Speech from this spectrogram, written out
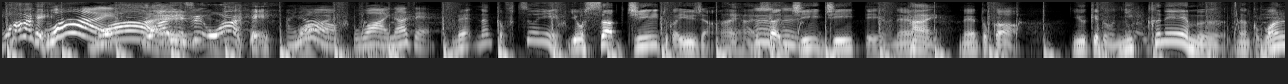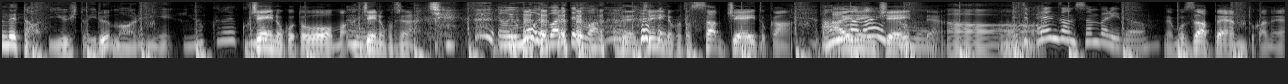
Why? Why? Why is it why? I know Why? なぜ？ね、なんか普通に What's up G とか言うじゃん。はいはい What's up G G っていうね。はいねとか言うけどニックネームなんかワンレターで言う人いる？周りに。いなくないかな J のことを、まうん J のことじゃない。でももう呼ばれてるわね、ジェニーのこと Sup J とかあんまないかも I J って。あー Depends on somebody though. ね、What's up M? とかね。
